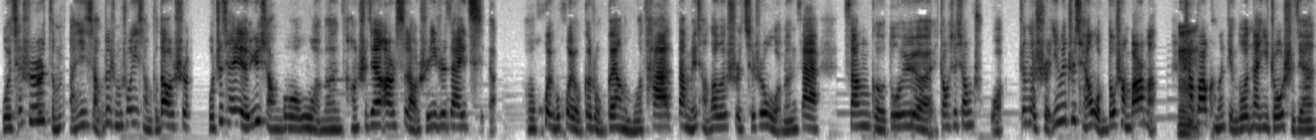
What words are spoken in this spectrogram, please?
我其实怎么讲意想？为什么说意想不到？是我之前也预想过，我们长时间二十四小时一直在一起，呃，会不会有各种各样的摩擦？但没想到的是，其实我们在三个多月朝夕相处，真的是因为之前我们都上班嘛，上班可能顶多那一周时间，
